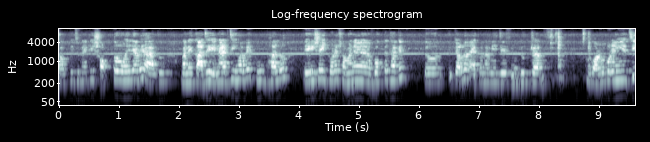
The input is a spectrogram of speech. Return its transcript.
সব কিছু নাকি শক্ত হয়ে যাবে আর তো মানে কাজে এনার্জি হবে, খুব ভালো। এই সেই করে সমানে বকতে থাকে। তো চলো, এখন আমি যে দুধটা গরম করে নিয়েছি,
